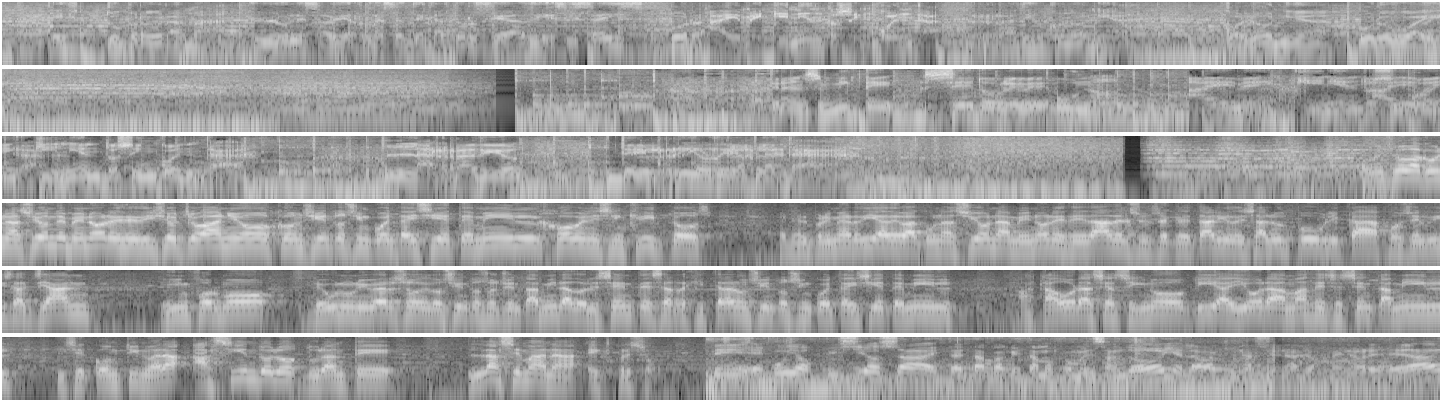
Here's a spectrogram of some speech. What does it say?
es tu programa. Lunes a viernes de 14 a 16 por AM550 Radio Colonia. Colonia, Uruguay. Transmite CW1 AM550. AM550. La radio del Río de la Plata. Comenzó vacunación de menores de 18 años con 157 mil jóvenes inscriptos. En el primer día de vacunación a menores de edad, el subsecretario de Salud Pública, José Luis Achán, informó de un universo de 280 mil adolescentes, se registraron 157 mil. Hasta ahora se asignó día y hora a más de 60 mil y se continuará haciéndolo durante la semana, expresó. Sí, es muy auspiciosa esta etapa que estamos comenzando hoy en la vacunación a los menores de edad.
